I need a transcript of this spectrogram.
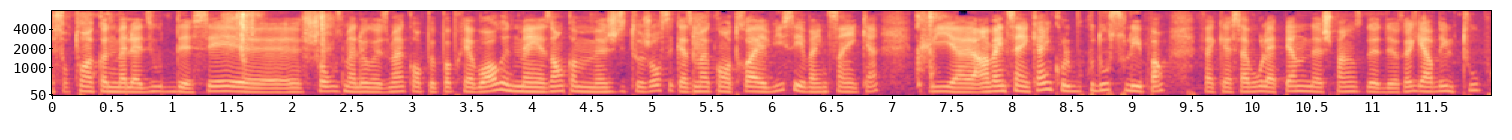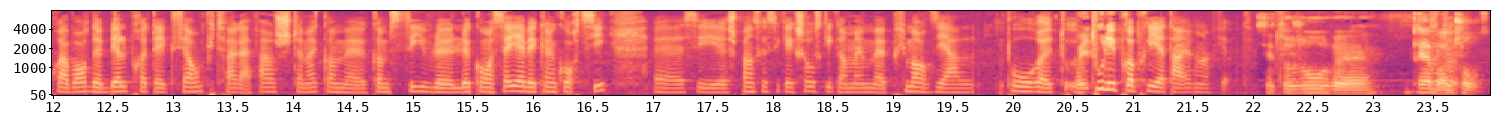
surtout en cas de maladie ou de décès, chose malheureusement qu'on peut pas prévoir. Une maison, comme je dis toujours, c'est quasiment un contrat à vie, c'est 25 ans. Puis en 25 ans, il coule beaucoup d'eau sous les ponts. Fait que ça vaut la peine, je pense, de, de regarder le tout pour avoir de belles protections, puis de faire affaire justement comme, euh, comme Steve le, conseil avec un courtier. Euh, c'est, je pense que c'est quelque chose qui est quand même primordial pour euh, tous les propriétaires, en fait. C'est toujours une très bonne chose.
